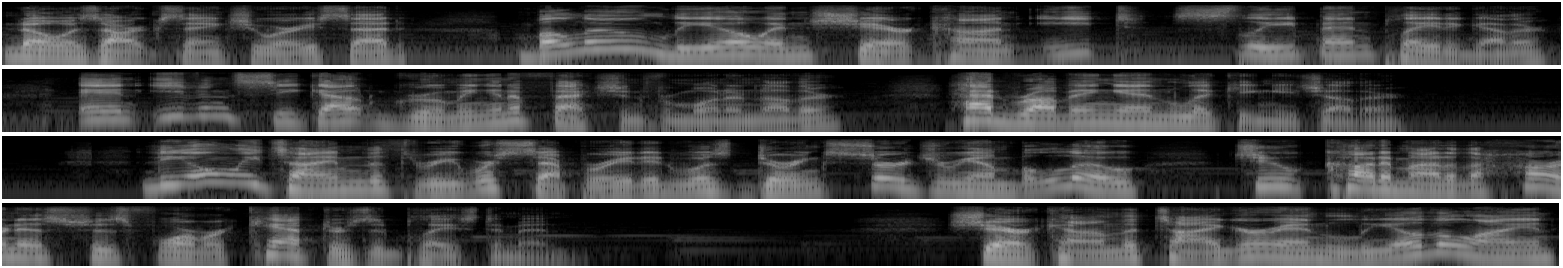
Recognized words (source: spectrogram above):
Noah's Ark Sanctuary said Baloo Leo and Shere Khan eat sleep and play together and even seek out grooming and affection from one another head rubbing and licking each other. The only time the three were separated was during surgery on Baloo to cut him out of the harness his former captors had placed him in. Shere Khan the tiger and Leo the lion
